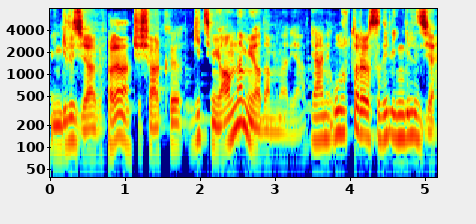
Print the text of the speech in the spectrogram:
İngilizce abi. Öyle mi? Ki şarkı gitmiyor. Anlamıyor adamlar ya. Yani uluslararası değil İngilizce.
